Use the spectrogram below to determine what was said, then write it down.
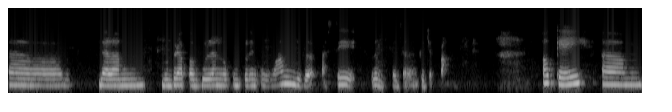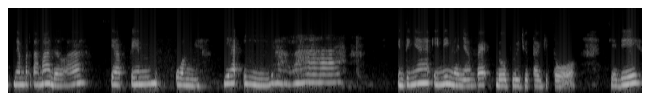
uh, dalam beberapa bulan lo kumpulin uang juga pasti lo bisa jalan ke Jepang. Oke, okay, um, yang pertama adalah siapin uangnya ya iyalah. Intinya ini nggak nyampe 20 juta gitu. Jadi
